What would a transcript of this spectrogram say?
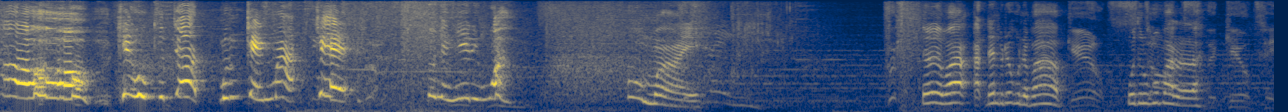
โอ้เคลสุดยอด มึงเก่งมาก เคต้องอย่างนี้ดิวะ โอ้ไม่เรียกว่าอัดแน่นไปด้วยคุณภาพ Guilt Ủa, tôi không có stalks bàn là- the guilty.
